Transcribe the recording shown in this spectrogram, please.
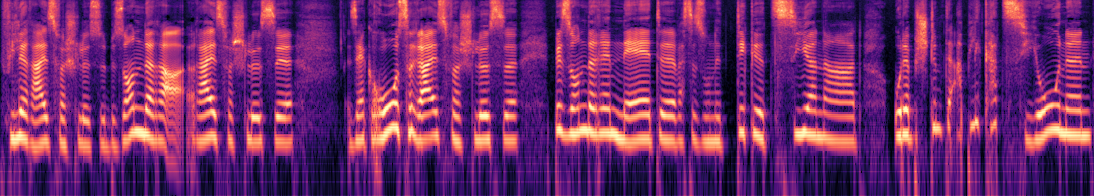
viele Reißverschlüsse, besondere Reißverschlüsse, sehr große Reißverschlüsse, besondere Nähte, was ist so eine dicke Ziernaht oder bestimmte Applikationen.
